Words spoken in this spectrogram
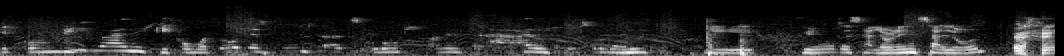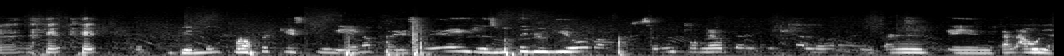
que convivan y que como todos les gusta, seguro van a entrar, ustedes organizan. Y fuimos de salón en salón, viendo el profe que estuviera, pues, hey, les gusta Yu-Gi-Oh! Vamos a hacer un torneo tal, en tal tal, en tal aula.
